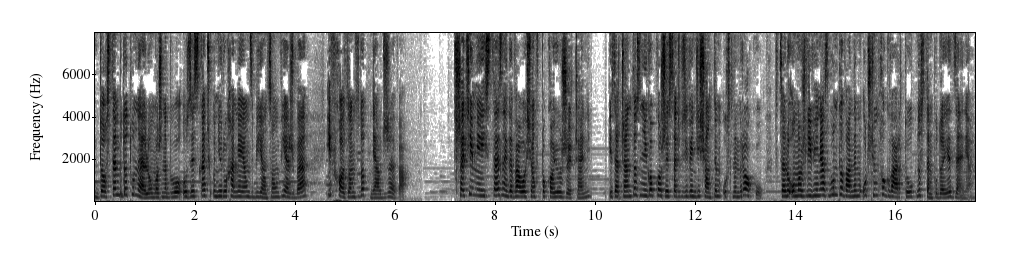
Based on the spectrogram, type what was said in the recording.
Dostęp do tunelu można było uzyskać unieruchamiając bijącą wierzbę i wchodząc do pnia drzewa. Trzecie miejsce znajdowało się w pokoju życzeń i zaczęto z niego korzystać w 98 roku w celu umożliwienia zbuntowanym uczniom Hogwartu dostępu do jedzenia.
